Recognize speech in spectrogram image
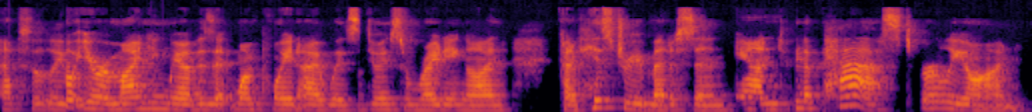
Absolutely. What you're reminding me of is at one point I was doing some writing on kind of history of medicine. And in the past, early on,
